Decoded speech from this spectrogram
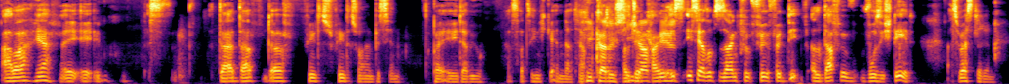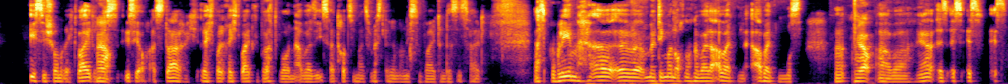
Aber ja, ey, ey, es, da, da, da fehlt es, fehlt es schon ein bisschen bei AEW. Das hat sich nicht geändert. Ja. Hikaru also Jet ist, ist ja sozusagen für, für, für die, also dafür, wo sie steht, als Wrestlerin, ist sie schon recht weit und ja. ist, ist ja auch als Star recht, recht, recht weit gebracht worden, aber sie ist halt trotzdem als Wrestlerin noch nicht so weit und das ist halt das Problem, äh, äh mit dem man auch noch eine Weile arbeiten, arbeiten muss. Ja. ja. Aber ja, es, es, es, es,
